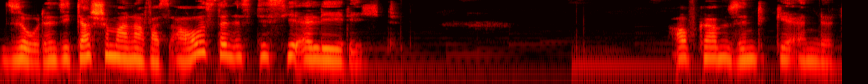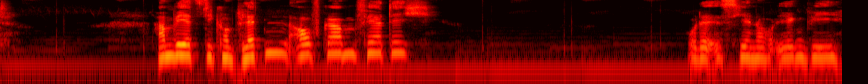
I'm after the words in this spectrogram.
so, dann sieht das schon mal nach was aus. Dann ist das hier erledigt. Aufgaben sind geendet. Haben wir jetzt die kompletten Aufgaben fertig? Oder ist hier noch irgendwie...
